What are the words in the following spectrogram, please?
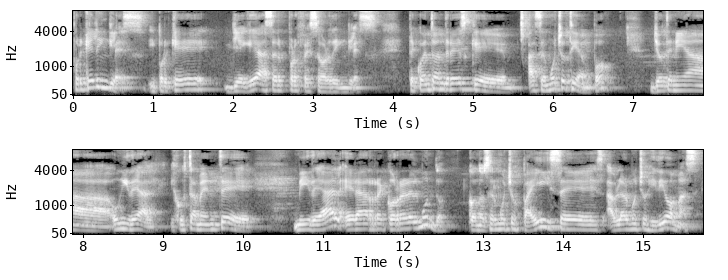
¿Por qué el inglés? ¿Y por qué llegué a ser profesor de inglés? Te cuento, Andrés, que hace mucho tiempo yo tenía un ideal y justamente mi ideal era recorrer el mundo, conocer muchos países, hablar muchos idiomas.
